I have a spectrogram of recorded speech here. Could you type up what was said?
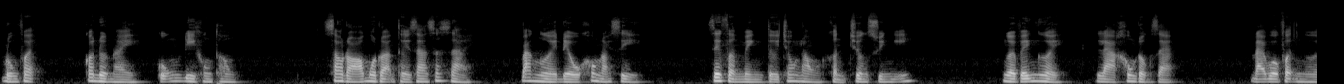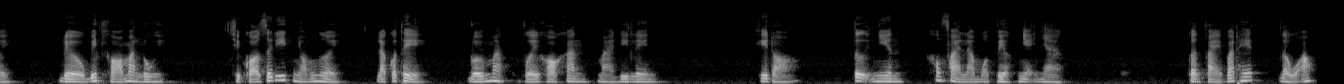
Đúng vậy, Con đường này cũng đi không thông. Sau đó một đoạn thời gian rất dài, Ba người đều không nói gì. Riêng phần mình từ trong lòng khẩn trương suy nghĩ. Người với người là không đồng dạng. Đại bộ phận người đều biết khó mà lui Chỉ có rất ít nhóm người là có thể đối mặt với khó khăn mà đi lên. Khi đó, tự nhiên không phải là một việc nhẹ nhàng. Cần phải vắt hết đầu óc,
